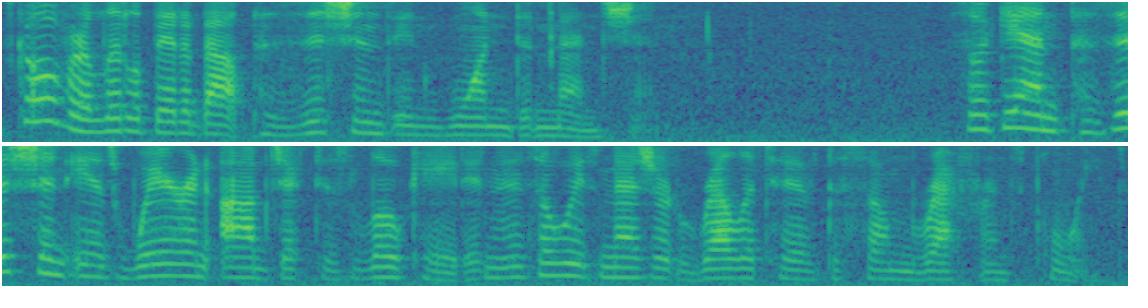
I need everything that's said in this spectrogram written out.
Let's go over a little bit about positions in one dimension. So again, position is where an object is located and is always measured relative to some reference point.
